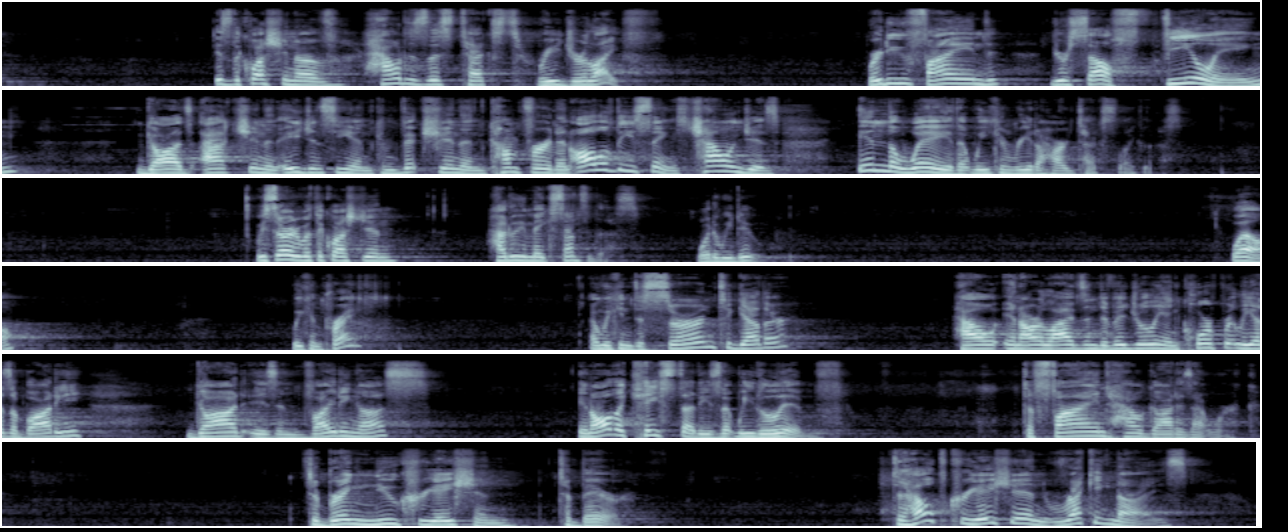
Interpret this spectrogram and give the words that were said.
is the question of how does this text read your life? Where do you find yourself feeling God's action and agency and conviction and comfort and all of these things, challenges, in the way that we can read a hard text like this? We started with the question how do we make sense of this? What do we do? Well, we can pray and we can discern together how, in our lives individually and corporately as a body, God is inviting us in all the case studies that we live to find how God is at work to bring new creation to bear, to help creation recognize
